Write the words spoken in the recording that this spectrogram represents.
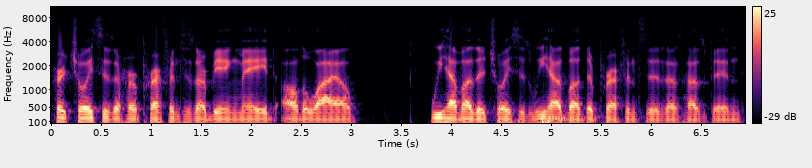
her choices or her preferences are being made, all the while we have other choices, we have other preferences as husband.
